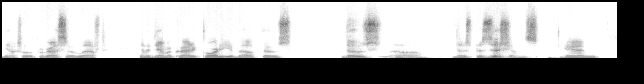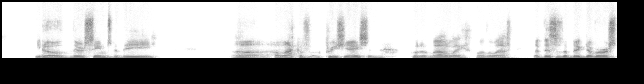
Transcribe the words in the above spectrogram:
you know sort of the progressive left and the Democratic Party about those those uh, those positions, and you know there seems to be uh, a lack of appreciation, put it mildly, on the left that this is a big diverse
